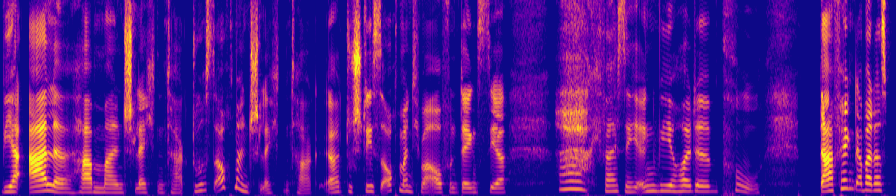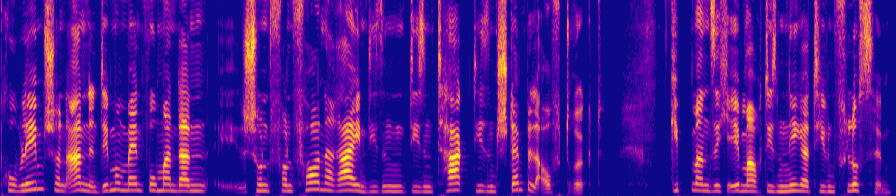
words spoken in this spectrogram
Wir alle haben mal einen schlechten Tag. Du hast auch mal einen schlechten Tag. Ja? Du stehst auch manchmal auf und denkst dir, ach, ich weiß nicht, irgendwie heute, puh. Da fängt aber das Problem schon an. In dem Moment, wo man dann schon von vornherein diesen, diesen Tag, diesen Stempel aufdrückt, gibt man sich eben auch diesem negativen Fluss hin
